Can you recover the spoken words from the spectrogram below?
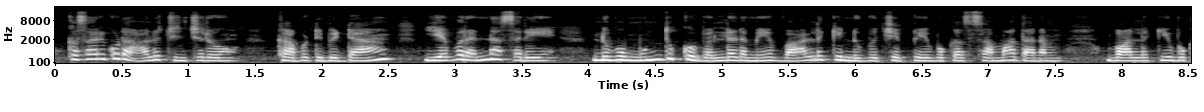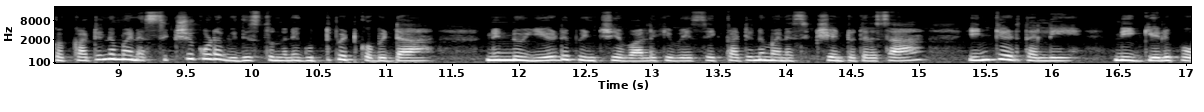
ఒక్కసారి కూడా ఆలోచించరు. కాబట్టి బిడ్డ ఎవరన్నా సరే నువ్వు ముందుకు వెళ్ళడమే వాళ్ళకి నువ్వు చెప్పే ఒక సమాధానం. వాళ్ళకి ఒక కఠినమైన శిక్ష కూడా విధిస్తుందని గుర్తుపెట్టుకో బిడ్డ. నిన్ను ఏడిపించే వాళ్ళకి వేసే కఠినమైన శిక్ష ఏంటో తెలుసా? ఇంకేడు తల్లి నీ గెలుపు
